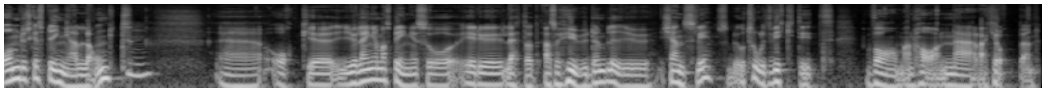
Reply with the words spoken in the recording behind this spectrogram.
om du ska springa långt mm. Eh, och eh, ju längre man springer så är det ju lätt att, alltså huden blir ju känslig. Så det blir otroligt viktigt vad man har nära kroppen.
